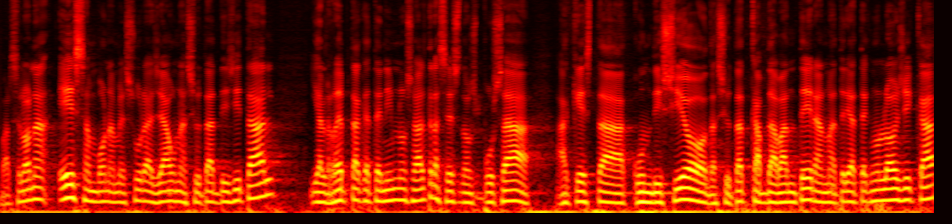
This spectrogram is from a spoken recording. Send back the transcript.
Barcelona és en bona mesura ja una ciutat digital i el repte que tenim nosaltres és doncs, posar aquesta condició de ciutat capdavantera en matèria tecnològica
